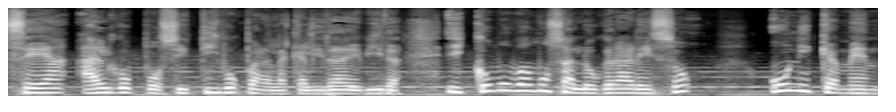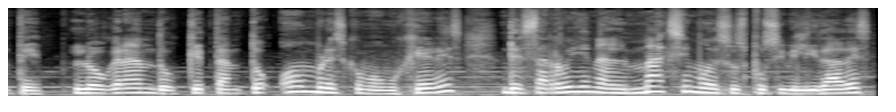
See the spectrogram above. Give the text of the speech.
sea algo positivo para la calidad de vida. ¿Y cómo vamos a lograr eso? Únicamente logrando que tanto hombres como mujeres desarrollen al máximo de sus posibilidades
